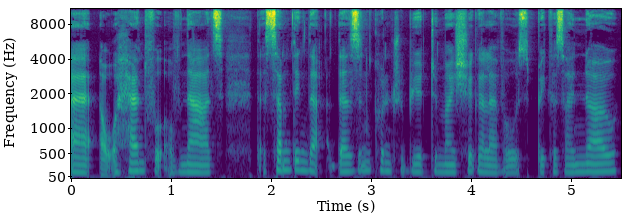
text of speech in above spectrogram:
uh, or a handful of nuts. That's something that doesn't contribute to my sugar levels because I know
